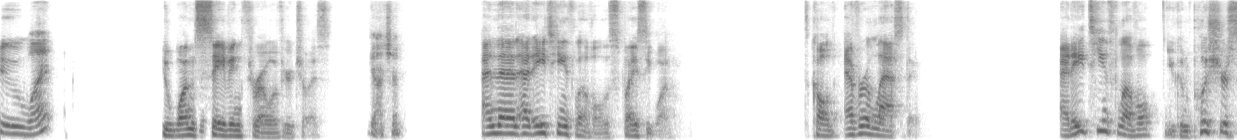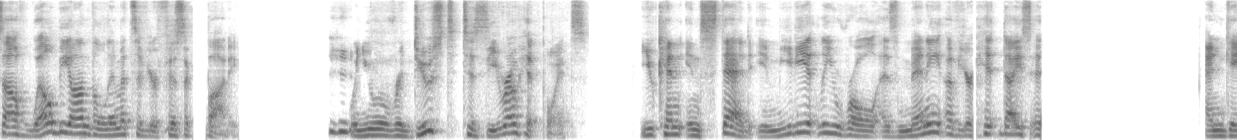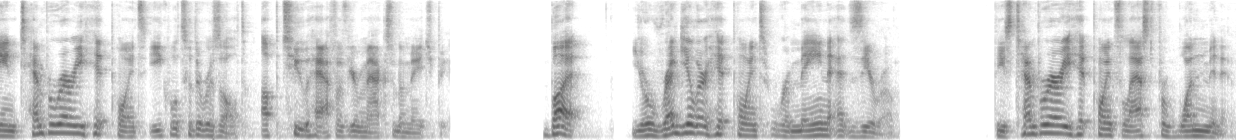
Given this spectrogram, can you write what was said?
To what? to one saving throw of your choice. Gotcha. And then at 18th level, the spicy one. It's called Everlasting. At 18th level, you can push yourself well beyond the limits of your physical body. when you are reduced to zero hit points, you can instead immediately roll as many of your hit dice as and gain temporary hit points equal to the result, up to half of your maximum HP. But your regular hit points remain at zero. These temporary hit points last for one minute.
